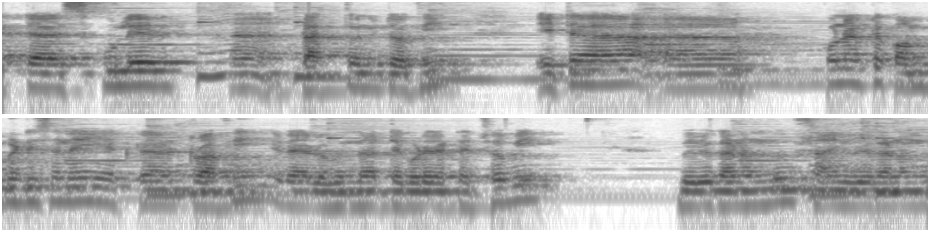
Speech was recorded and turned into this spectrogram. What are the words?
একটা স্কুলের হ্যাঁ প্রাক্তনী ট্রফি এটা কোনো একটা কম্পিটিশনেই একটা ট্রফি এটা রবীন্দ্রনাথ ঠাকুরের একটা ছবি, বিবেকানন্দ, স্বামী বিবেকানন্দ,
